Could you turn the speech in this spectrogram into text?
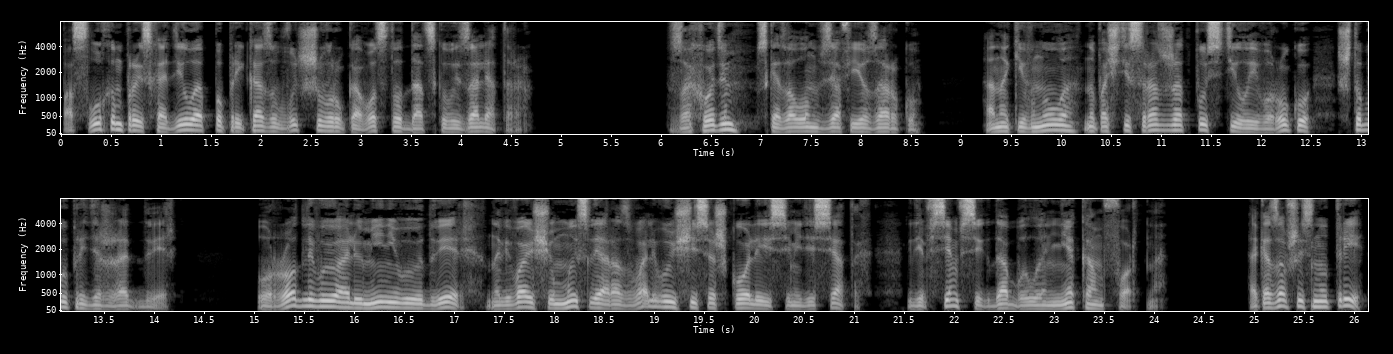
по слухам, происходило по приказу высшего руководства датского изолятора. «Заходим», — сказал он, взяв ее за руку. Она кивнула, но почти сразу же отпустила его руку, чтобы придержать дверь. Уродливую алюминиевую дверь, навевающую мысли о разваливающейся школе из семидесятых, где всем всегда было некомфортно. Оказавшись внутри,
